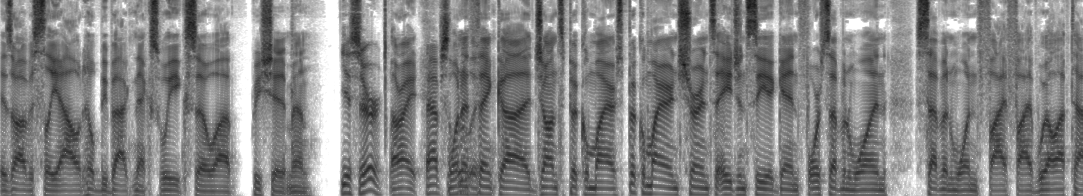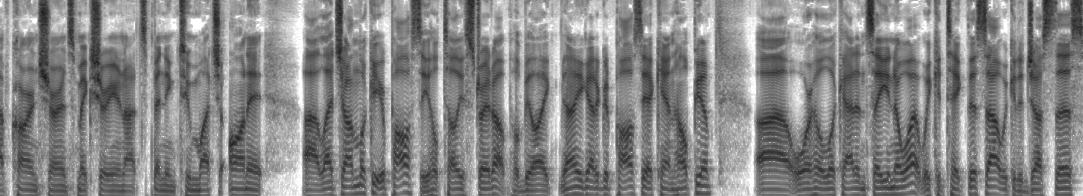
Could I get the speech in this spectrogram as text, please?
is obviously out. He'll be back next week. So uh, appreciate it, man. Yes, sir. All right. Absolutely. Want to thank uh, John Spickelmeyer, Spickelmeyer Insurance Agency, again, 471 7155. We all have to have car insurance. Make sure you're not spending too much on it. Uh, let John look at your policy. He'll tell you straight up. He'll be like, no, you got a good policy. I can't help you. Uh, or he'll look at it and say, you know what? We could take this out. We could adjust this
